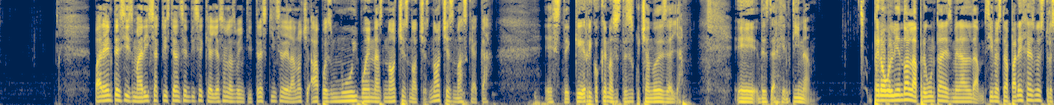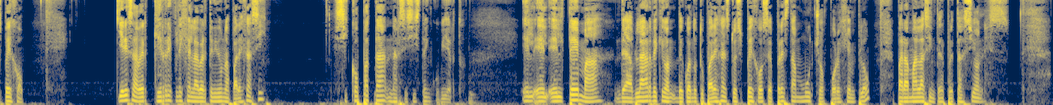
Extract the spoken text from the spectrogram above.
Paréntesis, Marisa Christiansen dice que allá son las 23:15 de la noche. Ah, pues muy buenas noches, noches, noches más que acá. Este, qué rico que nos estés escuchando desde allá. Eh, desde Argentina. Pero volviendo a la pregunta de Esmeralda, si nuestra pareja es nuestro espejo, ¿quieres saber qué refleja el haber tenido una pareja así? Psicópata narcisista encubierto. El, el, el tema de hablar de, que, de cuando tu pareja es tu espejo se presta mucho, por ejemplo, para malas interpretaciones.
